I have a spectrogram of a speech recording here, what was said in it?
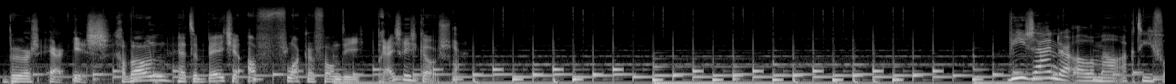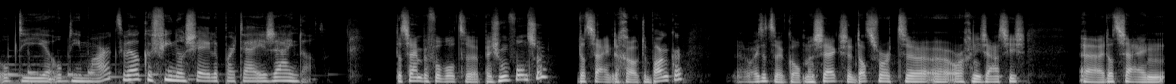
beurs er is. Gewoon het een beetje afvlakken van die prijsrisico's. Ja. Wie zijn er allemaal actief op die, eh, op die markt? Welke financiële partijen zijn dat? Dat zijn bijvoorbeeld eh, pensioenfondsen. Dat zijn de grote banken. Eh, hoe heet het? eh, Goldman Sachs en dat soort eh, organisaties. Dat zijn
